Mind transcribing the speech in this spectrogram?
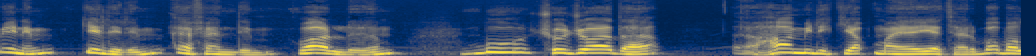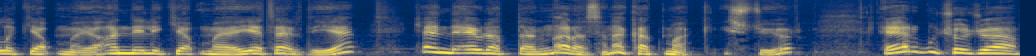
Benim gelirim, efendim, varlığım bu çocuğa da e, hamilik yapmaya yeter, babalık yapmaya, annelik yapmaya yeter diye kendi evlatlarının arasına katmak istiyor. Eğer bu çocuğa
